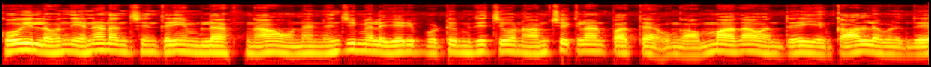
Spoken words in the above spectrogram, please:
கோயிலில் வந்து என்ன நடந்துச்சுன்னு தெரியும்ல? நான் உன்னை நெஞ்சு மேலே ஏறி போட்டு மிதிச்சு உன்னை அமுச்சு வைக்கலான்னு பார்த்தேன். உங்கள் அம்மா தான் வந்து என் காலில் விழுந்து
